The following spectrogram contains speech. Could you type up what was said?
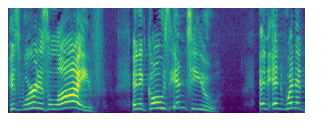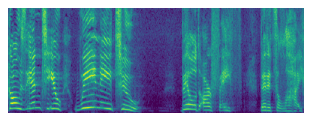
His word is alive and it goes into you. And, and when it goes into you, we need to build our faith that it's alive.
